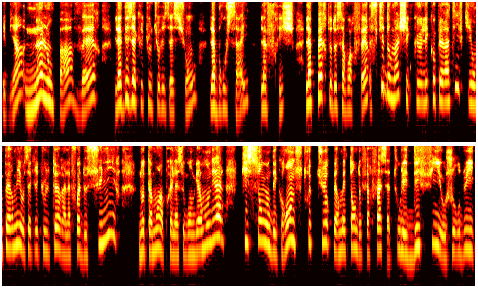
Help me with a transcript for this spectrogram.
eh bien, n'allons pas vers la désagriculturisation, la broussaille, la friche, la perte de savoir-faire. Ce qui est dommage, c'est que les coopératives qui ont permis aux agriculteurs à la fois de s'unir, notamment après la Seconde Guerre mondiale, qui sont des grandes structures permettant de faire face à tous les défis aujourd'hui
